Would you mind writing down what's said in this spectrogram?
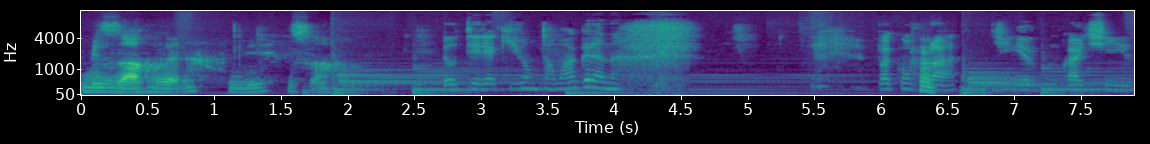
Bizarro, velho. Bizarro. Eu teria que juntar uma grana pra comprar dinheiro com cartinha.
